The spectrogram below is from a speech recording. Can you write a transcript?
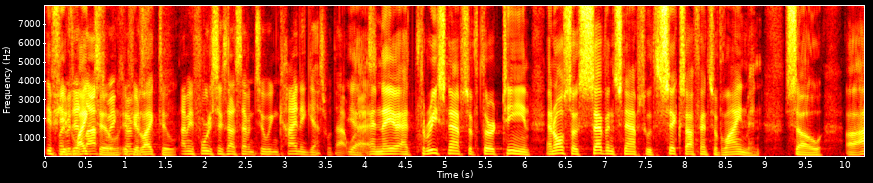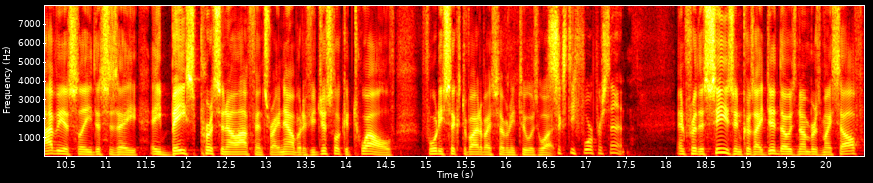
If we you'd like to, week. if So you'd just- like to. I mean, 46 out of 72, we can kind of guess what that Yeah, was. and they had three snaps of 13 and also seven snaps with six offensive linemen. So uh, obviously, this is a, a base personnel offense right now. But if you just look at 12, 46 divided by 72 is what? 64%. And for the season, because I did those numbers myself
